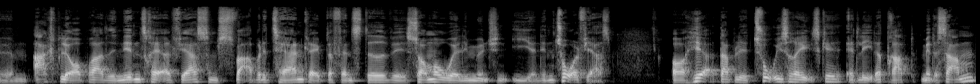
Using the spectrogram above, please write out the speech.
Øhm, AKS blev oprettet i 1973 som svar på det terrorangreb, der fandt sted ved sommer i München i øh, 1972. Og her der blev to israelske atleter dræbt med det samme,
